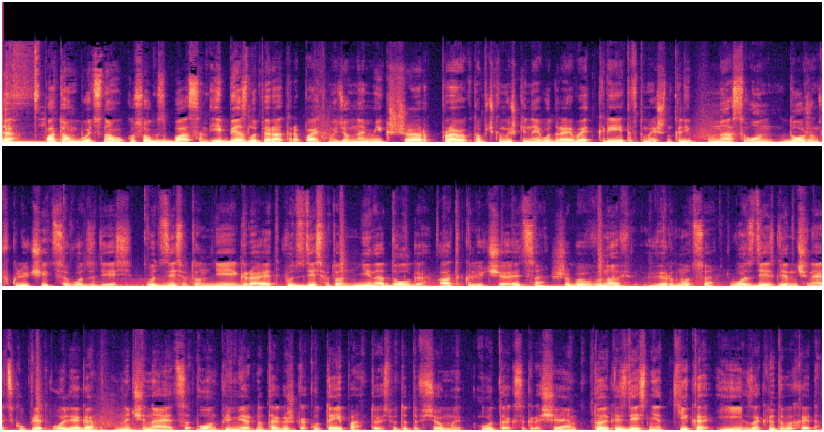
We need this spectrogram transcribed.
Да, Потом будет снова кусок с басом и без луператора, поэтому идем на микшер. Правой кнопочкой мышки на его драйвейт, Create Automation Clip. У нас он должен включиться вот здесь. Вот здесь вот он не играет. Вот здесь вот он ненадолго отключается, чтобы вновь вернуться. Вот здесь, где начинается куплет Олега. Начинается он примерно так же, как у тейпа. То есть вот это все мы вот так сокращаем. Только здесь нет кика и закрытого хэта.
